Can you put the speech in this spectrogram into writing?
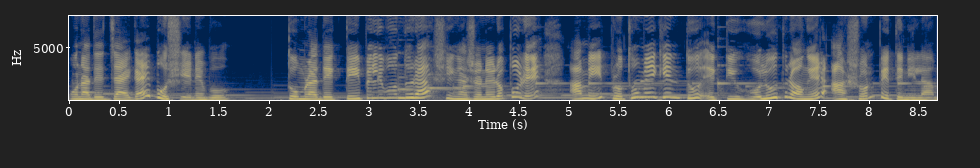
ওনাদের জায়গায় বসিয়ে নেব। তোমরা দেখতেই পেলে বন্ধুরা, সিংহাসনের ওপরে আমি প্রথমেই কিন্তু একটি হলুদ রঙের আসন পেতে নিলাম।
